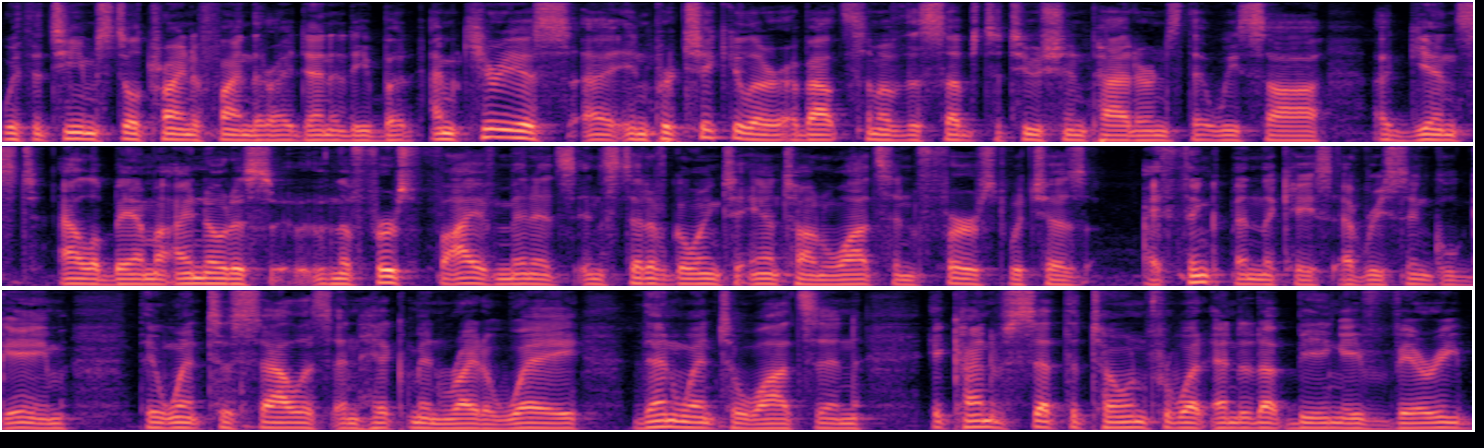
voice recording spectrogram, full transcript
with the team still trying to find their identity. But I'm curious, uh, in particular, about some of the substitution patterns that we saw against Alabama. I noticed in the first five minutes, instead of going to Anton Watson first, which has I think been the case every single game. They went to Sallis and Hickman right away, then went to Watson. It kind of set the tone for what ended up being a very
